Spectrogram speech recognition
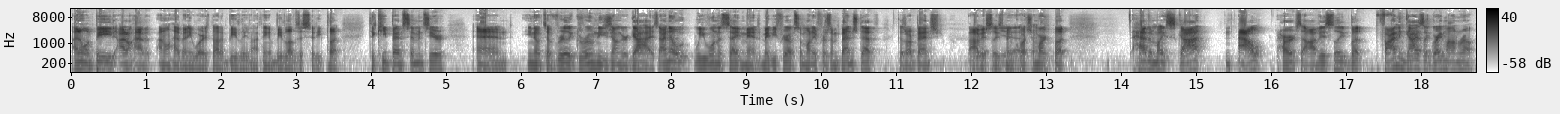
I know Embiid, I don't have, I don't have any worries about Embiid leaving. I think Embiid loves the city. But to keep Ben Simmons here and, you know, to really groom these younger guys, I know we want to say, man, maybe free up some money for some bench depth because our bench obviously has been Yeah, question mark, but having Mike Scott out hurts obviously, but finding guys like Greg Monroe.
